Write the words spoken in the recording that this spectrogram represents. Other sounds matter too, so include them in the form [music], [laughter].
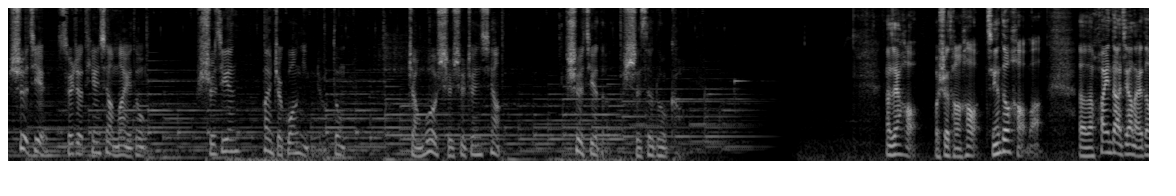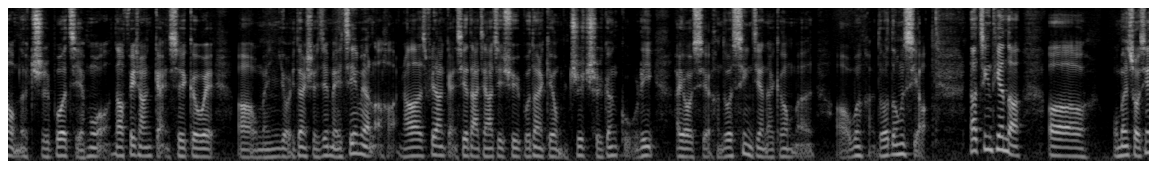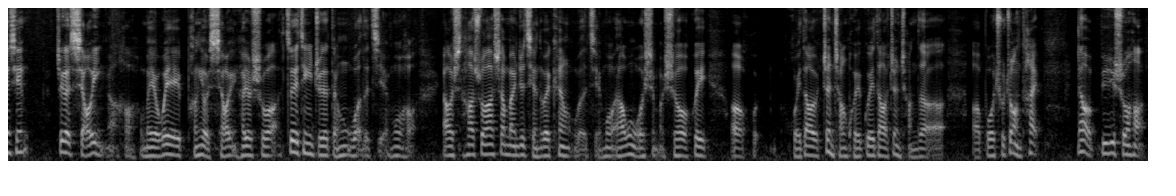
世界随着天象脉动，时间伴着光影流动，掌握时事真相，世界的十字路口。大家好，我是唐浩，今天都好吗？呃，欢迎大家来到我们的直播节目。那非常感谢各位，呃，我们有一段时间没见面了哈，然后非常感谢大家继续不断给我们支持跟鼓励，还有写很多信件来跟我们呃问很多东西哦。那今天呢，呃，我们首先先。这个小颖啊，哈，我们有位朋友小颖，他就说最近一直在等我的节目哈，然后他说他上班之前都会看我的节目，然后问我什么时候会呃回回到正常回归到正常的呃播出状态，那我必须说哈。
